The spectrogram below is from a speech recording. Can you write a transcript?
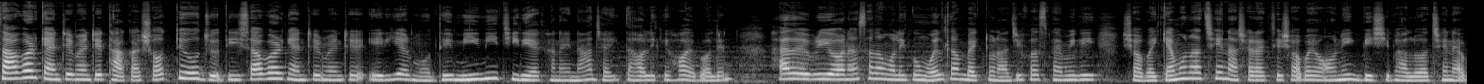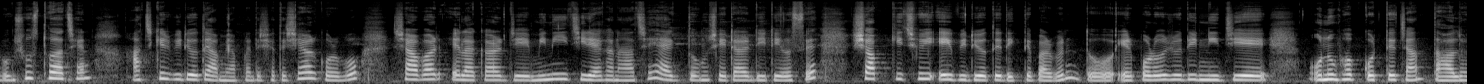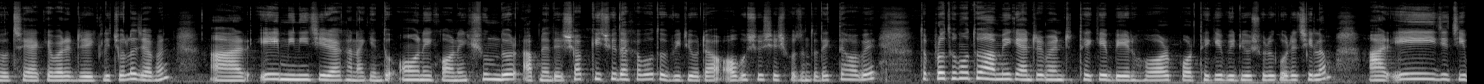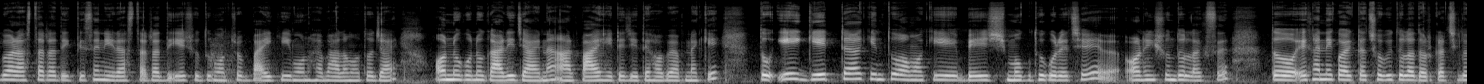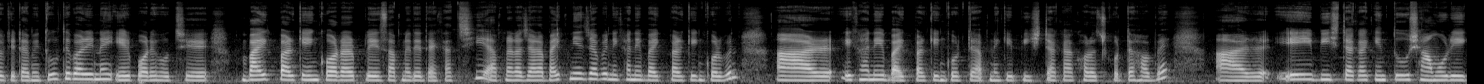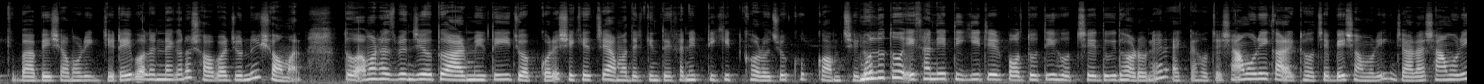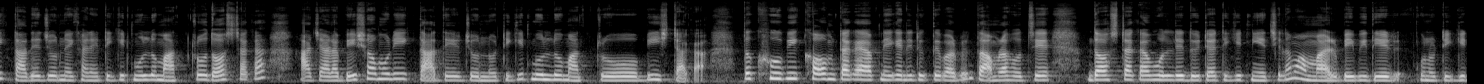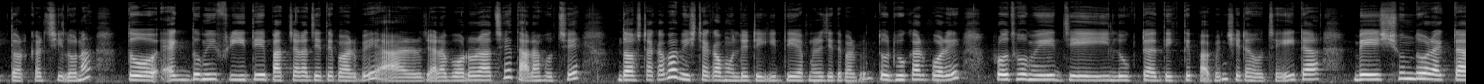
সাভার ক্যান্টনমেন্টে থাকা সত্ত্বেও যদি সাভার ক্যান্টনমেন্টের এরিয়ার মধ্যে মিনি চিড়িয়াখানায় না যাই, তাহলে কি হয় বলেন? হ্যালো এভরিওয়ান আসসালামু আলাইকুম welcome back to Nazifa's family সবাই কেমন আছেন? আশা রাখছি সবাই অনেক বেশি ভালো আছেন এবং সুস্থ আছেন। আজকের ভিডিওতে আমি আপনাদের সাথে শেয়ার করব সাভার এলাকার যে মিনি চিড়িয়াখানা আছে, একদম সেটার ডিটেলসে সব কিছুই এই ভিডিওতে দেখতে পারবেন। তো এরপরেও যদি নিজে অনুভব করতে চান, তাহলে হচ্ছে একেবারে ডিরেক্টলি চলে যাবেন। আর এই মিনি চিড়িয়াখানা কিন্তু অনেক অনেক সুন্দর। আপনাদের সব কিছু দেখাবো। তো ভিডিওটা অবশ্যই শেষ পর্যন্ত দেখতে হবে। তো প্রথমত আমি ক্যান্টনমেন্ট থেকে বের হওয়ার পর থেকে ভিডিও শুরু করেছিলাম। আর এই যে চিপা রাস্তাটা দেখতেছেন, এই রাস্তাটা দিয়ে শুধুমাত্র বাইকই মনে হয় ভালো মতো যায়। অন্য কোনো গাড়ি যায় না। আর পায়ে হেঁটে যেতে হবে আপনাকে। তো এই গেটটা কিন্তু আমাকে বেশ মুগ্ধ করেছে। অনেক সুন্দর লাগছে। তো এখানে কয়েকটা ছবি তোলা দরকার ছিল যেটা আমি তুলতে পারি নাই। এরপরে হচ্ছে বাইক পার্কিং করার প্লেস আপনাদের দেখাচ্ছি। আপনারা যারা বাইক নিয়ে যাবেন, এখানে বাইক পার্কিং করবেন। আর এখানে বাইক পার্কিং করতে আপনাকে বিশ টাকা খরচ করতে হবে। আর এই বিশ টাকা কিন্তু সামরিক বা বেসামরিক যেটাই বলেন না কেন, সবার জন্যই সমান। তো আমার হাজব্যান্ড যেহেতু আর্মিতেই জব করে, সেক্ষেত্রে আমাদের কিন্তু এখানে টিকিট খরচও খুব কম ছিল। মূলত এখানে টিকিটের পদ্ধতি হচ্ছে দুই ধরনের। একটা হচ্ছে সামরিক আর একটা হচ্ছে বেসামরিক। যারা সামরিক, তাদের জন্য এখানে টিকিট মূল্য মাত্র দশ টাকা। আর যারা বেসামরিক, তাদের জন্য টিকিট মূল্য মাত্র বিশ টাকা। তো খুবই কম টাকায় আপনি এখানে ঢুকতে পারবেন। তো আমরা হচ্ছে দশ টাকা মূল্যে দুইটা টিকিট নিয়েছিলাম। আমার বেবিদের কোনো টিকিট দরকার ছিল না। তো একদমই ফ্রিতে বাচ্চারা যেতে পারবে। আর যারা বড়রা আছে, তারা হচ্ছে দশ টাকা বা বিশ টাকা মূল্যে টিকিট দিয়ে আপনারা যেতে পারবেন। তো ঢোকার পরে প্রথমে যেই লুকটা দেখতে পাবেন, সেটা হচ্ছে এইটা। বেশ সুন্দর একটা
